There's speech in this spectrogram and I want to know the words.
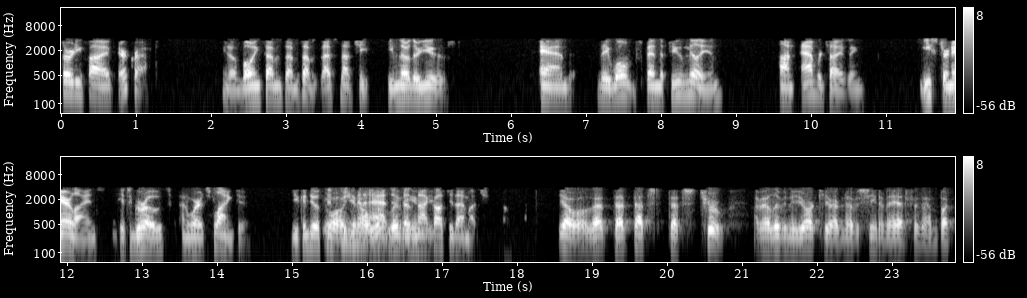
35 aircraft. You know, Boeing 777s. That's not cheap, even though they're used. And they won't spend a few million on advertising Eastern Airlines, its growth, and where it's flying to. You can do a 15 Well, you know, minute ad. that does not cost you that much. Yeah, well, that that that's that's true. I mean, I live in New York here. I've never seen an ad for them, but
